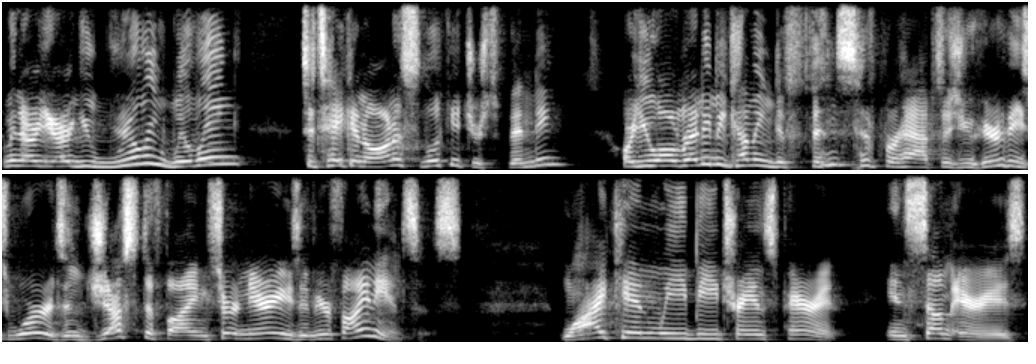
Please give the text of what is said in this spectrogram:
I mean, are you, are you really willing to take an honest look at your spending? Are you already becoming defensive, perhaps, as you hear these words and justifying certain areas of your finances? Why can we be transparent in some areas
